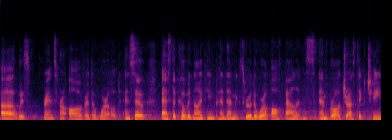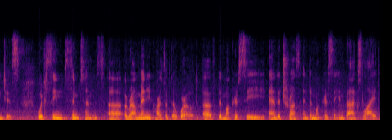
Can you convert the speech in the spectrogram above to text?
uh, with friends from all over the world. And so as the COVID-19 pandemic threw the world off balance and brought drastic changes, we've seen symptoms uh, around many parts of the world of democracy and the trust in democracy in backslide.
